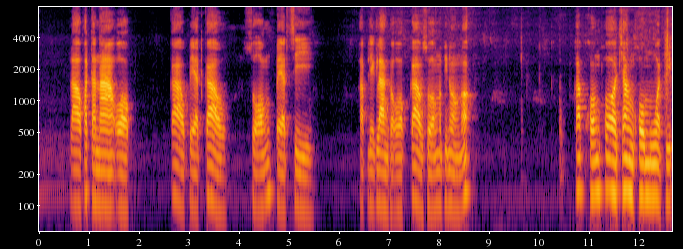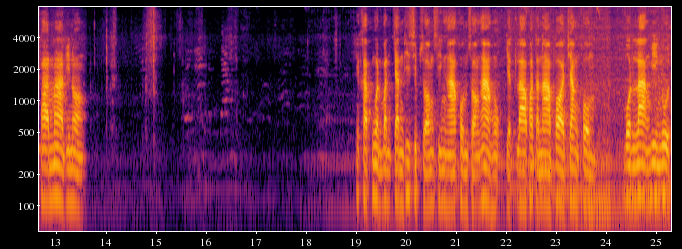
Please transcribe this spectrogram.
67ลาวพัฒนาออก 989 284 ครับเลขล่างก็ออกเก้าสองนะพี่น้องเนาะครับของพ่อช่างคมงวดที่ผ่านมาพี่น้องนี่ครับงวดวันจันทร์ที่ 12 สิงหาคม 2567ลาวพัฒนาพ่อช่างคม บนล่างวิ่งรูด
